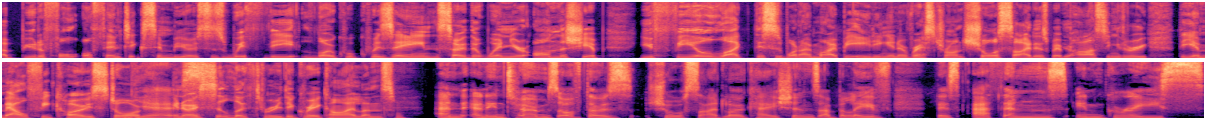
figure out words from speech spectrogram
a beautiful, authentic symbiosis with the local cuisine, so that when you're on the ship, you feel like this is what I might be eating in a restaurant shoreside as we're Yeah. passing through the Amalfi Coast or you know through the Greek islands. And and in terms of those shoreside locations, I believe there's Athens in Greece.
